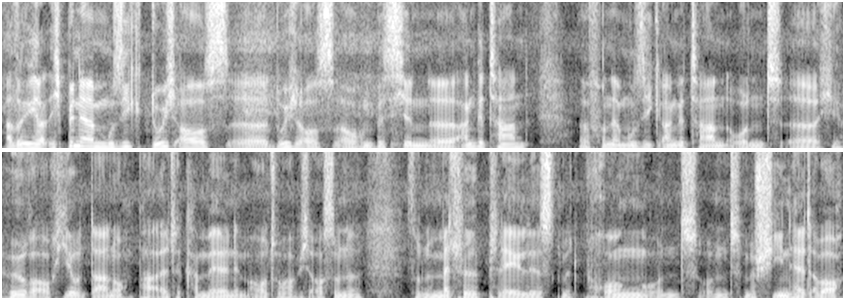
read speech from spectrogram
Also ich bin ja Musik durchaus, äh, durchaus auch ein bisschen äh, angetan von der Musik angetan und äh, hier höre auch hier und da noch ein paar alte Kamellen. Im Auto habe ich auch so eine, so eine Metal-Playlist mit Prong und, und Machine Head, aber auch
